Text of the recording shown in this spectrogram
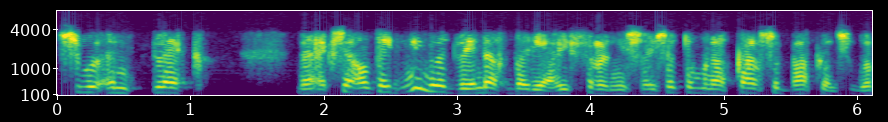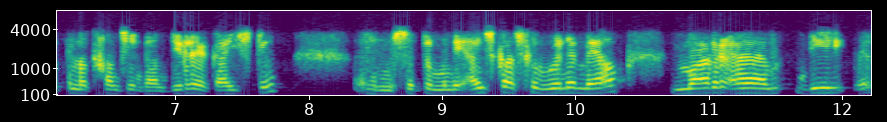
so in plek nou, ek sê altyd nie noodwendig by die huisvrou nie. Sy sit hom in 'n kar se bak en hopelik gaan sy dan direk huis toe en sit hom in die yskas gewone melk, maar ehm uh, die uh,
